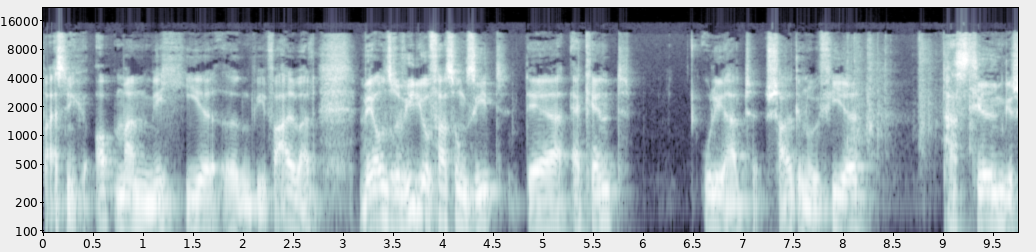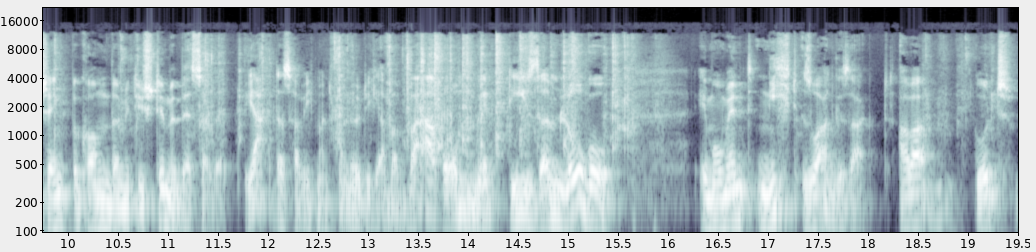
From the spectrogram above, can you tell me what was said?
Weiß nicht, ob man mich hier irgendwie veralbert. Wer unsere Videofassung sieht, der erkennt, Uli hat Schalke 04 Pastillen geschenkt bekommen, damit die Stimme besser wird. Ja, das habe ich manchmal nötig, aber warum mit diesem Logo? Im Moment nicht so angesagt. Aber gut,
